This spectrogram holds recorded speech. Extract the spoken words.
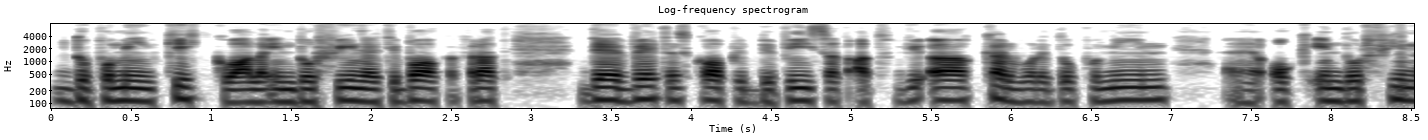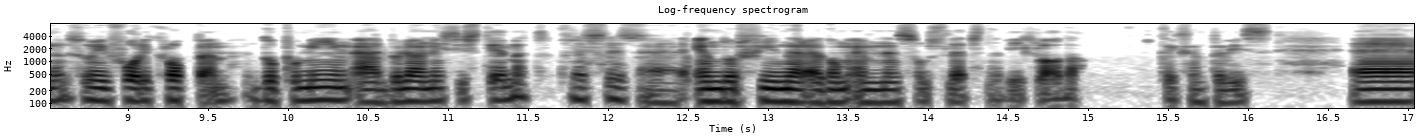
dopaminkick och alla endorfiner tillbaka. För att det är vetenskapligt bevisat att vi ökar våra dopamin och endorfiner som vi får i kroppen. Dopamin är belöningssystemet. Precis. Eh, endorfiner är de ämnen som släpps när vi är glada. Till exempelvis. Eh,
